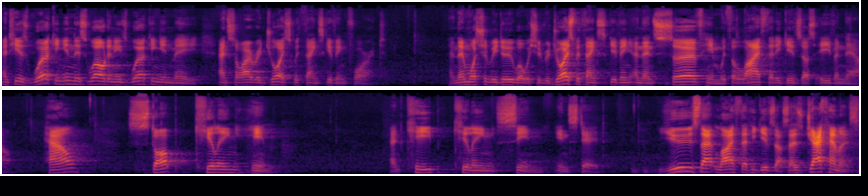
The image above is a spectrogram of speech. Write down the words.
and He is working in this world and He's working in me. And so I rejoice with thanksgiving for it. And then what should we do? Well, we should rejoice with thanksgiving and then serve Him with the life that He gives us even now. How? Stop killing Him and keep killing sin instead. Use that life that He gives us as jackhammers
